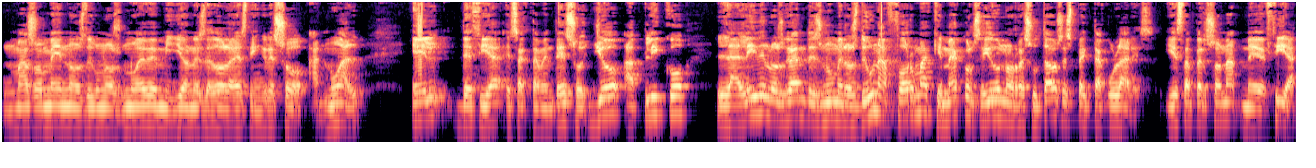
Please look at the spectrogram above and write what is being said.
más o menos de unos 9 millones de dólares de ingreso anual, él decía exactamente eso. Yo aplico la ley de los grandes números de una forma que me ha conseguido unos resultados espectaculares. Y esta persona me decía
